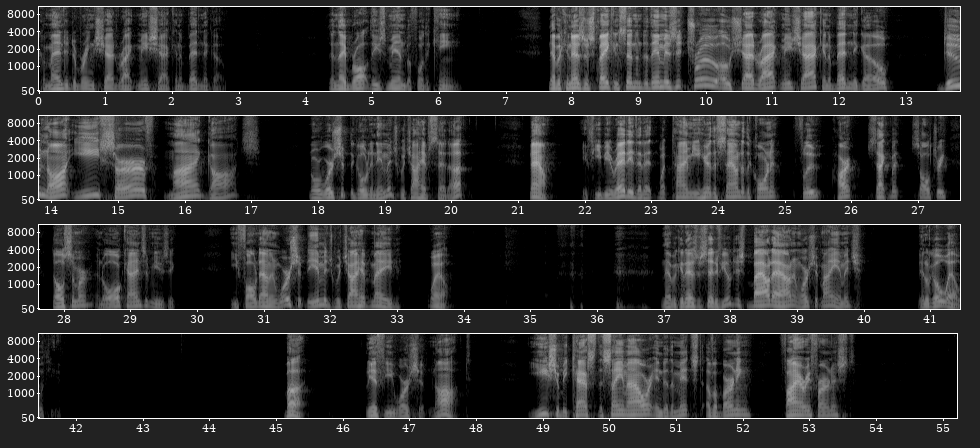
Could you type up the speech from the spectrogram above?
commanded to bring Shadrach, Meshach, and Abednego. Then they brought these men before the king. Nebuchadnezzar spake and said unto them, Is it true, O Shadrach, Meshach, and Abednego? Do not ye serve my gods, nor worship the golden image which I have set up. Now, if ye be ready that at what time ye hear the sound of the cornet, flute, harp, sackbut, psaltery, dulcimer, and all kinds of music, ye fall down and worship the image which I have made, well. Nebuchadnezzar said, If you'll just bow down and worship my image, it'll go well with you. But if ye worship not. Ye shall be cast the same hour into the midst of a burning fiery furnace.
